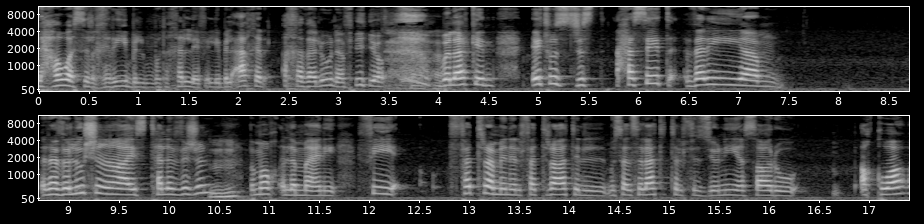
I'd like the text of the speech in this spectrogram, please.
الهوس الغريب المتخلف اللي بالآخر أخذلونا فيه. ولكن it was just حسيت revolutionized television بموق... لما يعني في فترة من الفترات المسلسلات التلفزيونية صاروا أقوى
